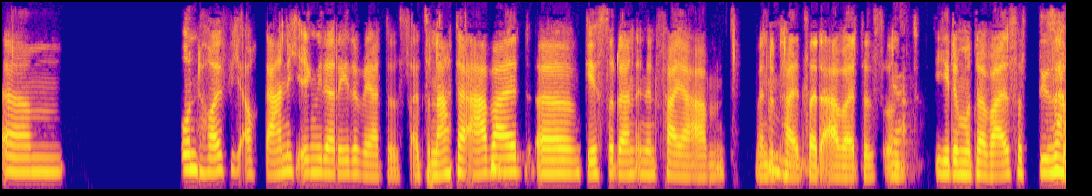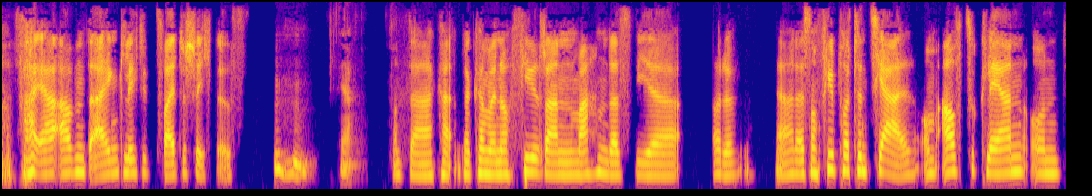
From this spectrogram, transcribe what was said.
Ähm, und häufig auch gar nicht irgendwie der Rede wert ist. Also nach der Arbeit mhm. äh, gehst du dann in den Feierabend, wenn du mhm. Teilzeit arbeitest. Und ja. jede Mutter weiß, dass dieser Feierabend eigentlich die zweite Schicht ist. Mhm. Ja. Und da, kann, da können wir noch viel dran machen, dass wir, oder ja, da ist noch viel Potenzial, um aufzuklären und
